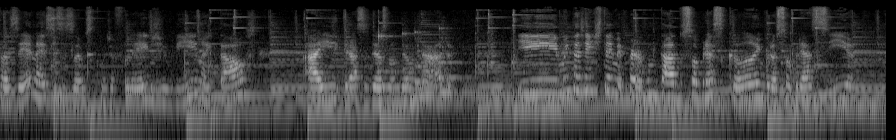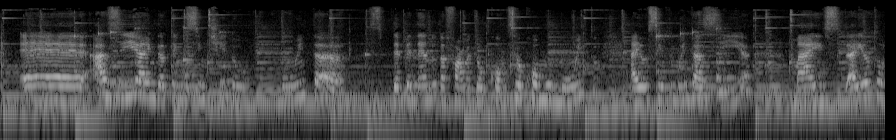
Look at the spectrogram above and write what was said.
fazer, né, esses exames que eu já falei, de urina e tal. Aí, graças a Deus, não deu nada. E muita gente tem me perguntado sobre as câimbras, sobre a azia. É, a azia ainda eu tenho sentido muita, dependendo da forma que eu como, se eu como muito, aí eu sinto muita azia. Mas aí eu tô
